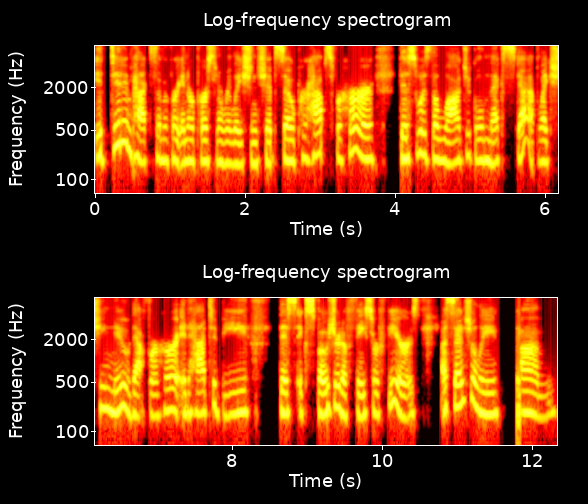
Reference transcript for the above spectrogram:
it did impact some of her interpersonal relationships. So perhaps for her this was the logical next step. Like she knew that for her it had to be this exposure to face her fears. Essentially, um,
